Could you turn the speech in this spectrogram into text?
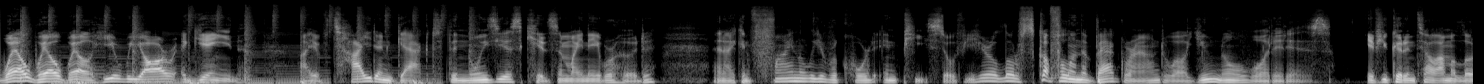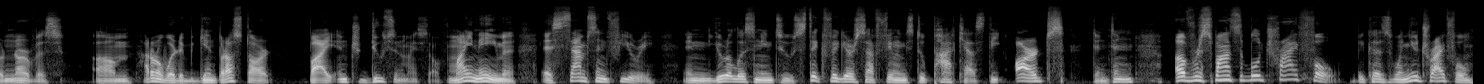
Well, well, well, here we are again. I have tied and gagged the noisiest kids in my neighborhood, and I can finally record in peace. So if you hear a little scuffle in the background, well, you know what it is. If you couldn't tell, I'm a little nervous. Um, I don't know where to begin, but I'll start by introducing myself. My name is Samson Fury, and you're listening to Stick Figures Have Feelings 2 podcast, the art of responsible trifle. Because when you trifle,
